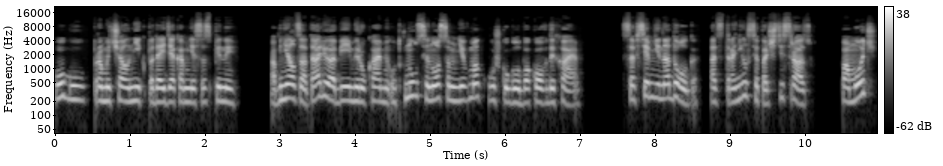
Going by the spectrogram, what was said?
«Угу», – промычал Ник, подойдя ко мне со спины. Обнял за талию обеими руками, уткнулся носом мне в макушку, глубоко вдыхая. Совсем ненадолго, отстранился почти сразу. «Помочь?»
